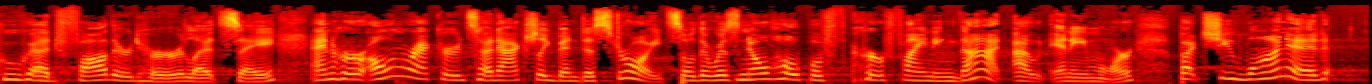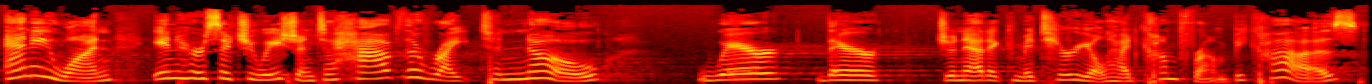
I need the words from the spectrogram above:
who had fathered her, let's say, and her own records had actually been destroyed. So there was no hope of her finding that out anymore. But she wanted anyone in her situation to have the right to know where their genetic material had come from because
